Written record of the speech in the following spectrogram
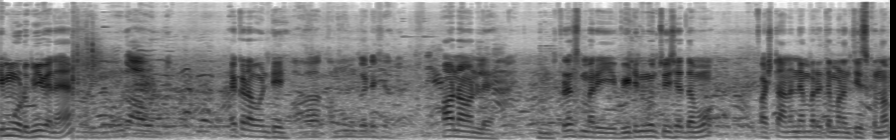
ఈ మూడు మీవేనా? ఎక్కడ ఒంటి? అవునవునులే ఫ్రెండ్స్ మరి వీటిని గురించి చూసేద్దాము. ఫస్ట్ అన్న నెంబర్ అయితే మనం తీసుకుందాం.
